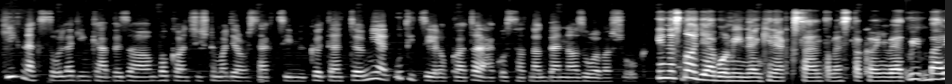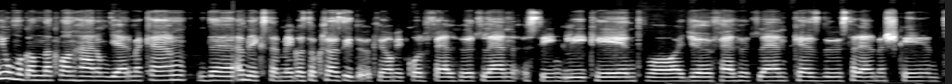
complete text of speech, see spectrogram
Kiknek szól leginkább ez a Bakancsista Magyarország című kötet? Milyen úti célokkal találkozhatnak benne az olvasók? Én ezt nagyjából mindenkinek szántam ezt a könyvet. Bár jó magamnak van három gyermekem, de emlékszem még azokra az időkre, amikor felhőtlen szingliként, vagy felhőtlen kezdő szerelmesként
